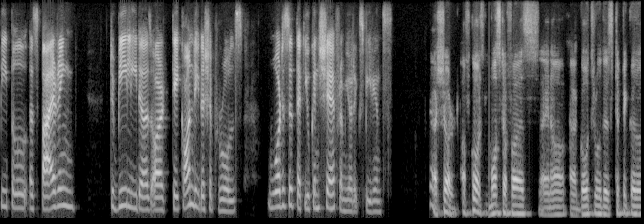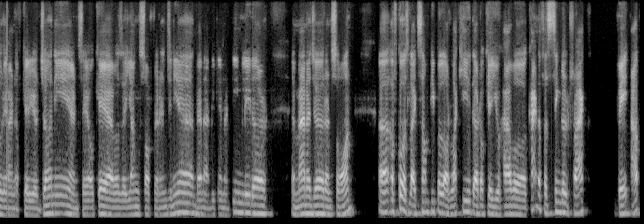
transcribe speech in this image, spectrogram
people aspiring to be leaders or take on leadership roles what is it that you can share from your experience yeah, sure. Of course, most of us, you know, uh, go through this typical kind of career journey and say, okay, I was a young software engineer, then I became a team leader, a manager, and so on. Uh, of course, like some people are lucky that, okay, you have a kind of a single track way up.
